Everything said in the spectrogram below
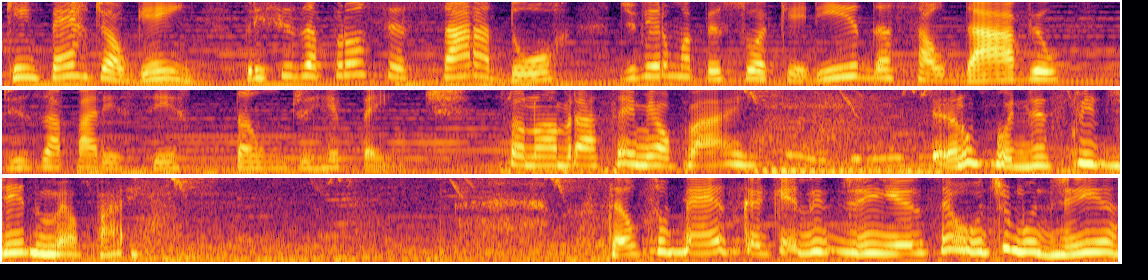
Quem perde alguém precisa processar a dor de ver uma pessoa querida, saudável, desaparecer tão de repente. Eu não abracei meu pai. Eu não pude despedir do meu pai. Se eu soubesse que aquele dia ia ser o último dia,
